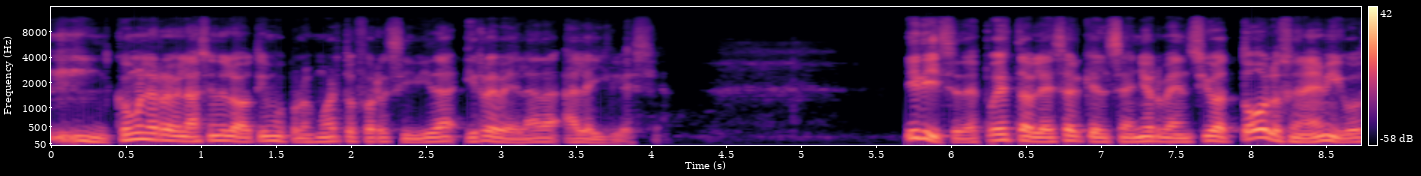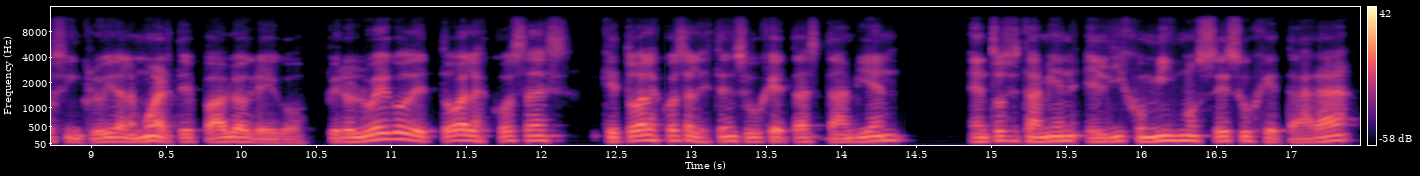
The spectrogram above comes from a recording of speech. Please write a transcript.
cómo la revelación del bautismo por los muertos fue recibida y revelada a la iglesia. Y dice, después de establecer que el Señor venció a todos los enemigos, incluida la muerte, Pablo agregó, pero luego de todas las cosas, que todas las cosas le estén sujetas, también, entonces también el Hijo mismo se sujetará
